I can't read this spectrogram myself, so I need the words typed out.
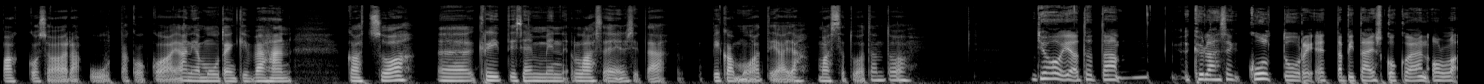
pakko saada uutta koko ajan ja muutenkin vähän katsoa ö, kriittisemmin lasein sitä pikamuotia ja massatuotantoa. Joo, ja tota, kyllähän se kulttuuri, että pitäisi koko ajan olla,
